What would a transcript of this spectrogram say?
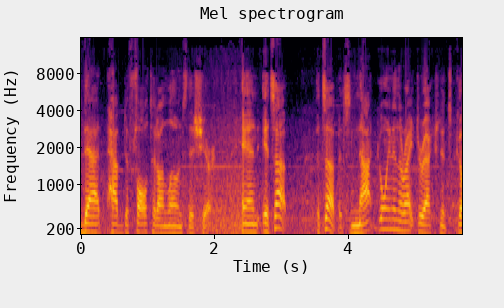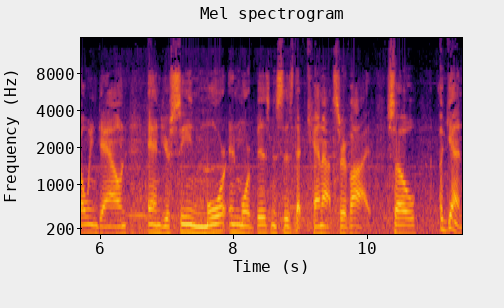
that have defaulted on loans this year. And it's up. It's up. It's not going in the right direction. It's going down. And you're seeing more and more businesses that cannot survive. So, again,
